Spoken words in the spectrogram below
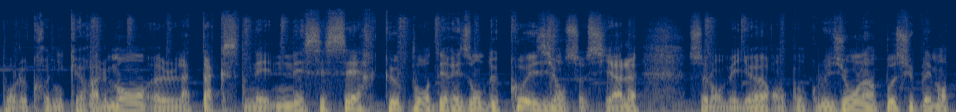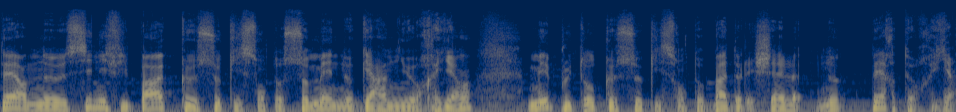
Pour le chroniqueur allemand, euh, la taxe n'est nécessaire que pour des raisons de cohésion sociale. Selon Meyer, en conclusion, l'impôt supplémentaire ne signifie pas que ceux qui sont au sommet ne gagnent rien, mais plutôt que ceux qui sont au bas de l'échelle ne perdent rien.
